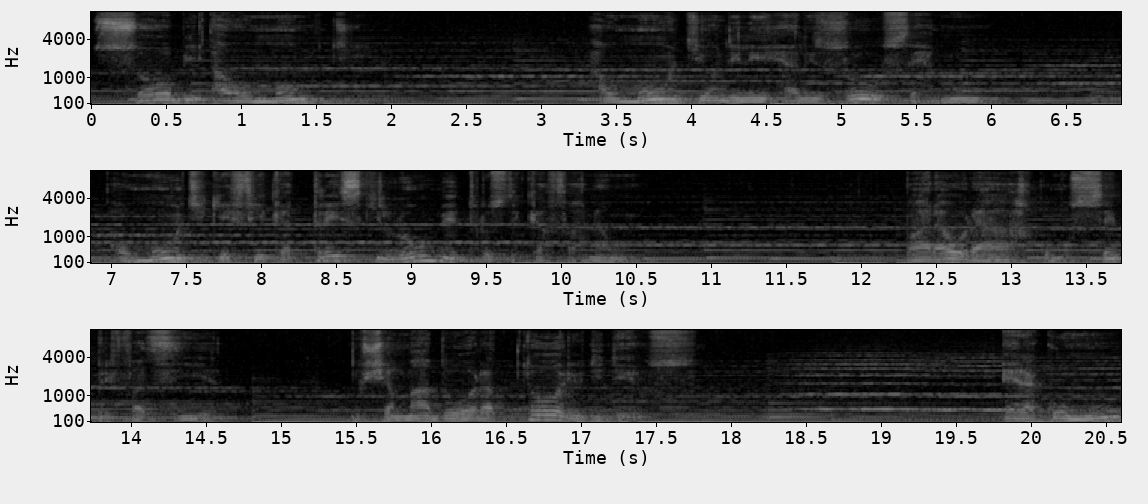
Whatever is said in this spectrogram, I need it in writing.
sobe ao monte, ao monte onde ele realizou o sermão, ao monte que fica a três quilômetros de Cafarnaum para orar, como sempre fazia, no chamado Oratório de Deus. Era comum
